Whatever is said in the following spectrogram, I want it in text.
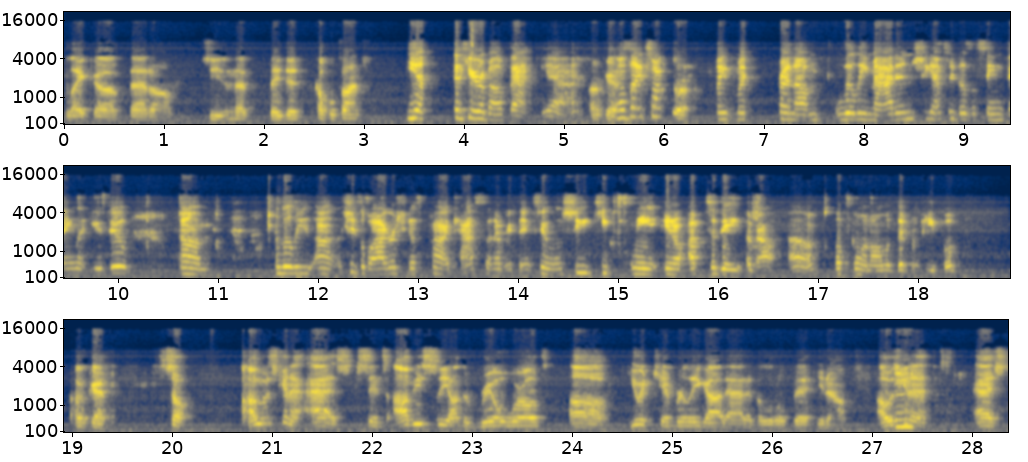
like of that um, season that they did a couple times? Yeah, I did hear about that. Yeah. Okay. Because I talked sure. to my, my friend um, Lily Madden. She actually does the same thing that you do. Um, Lily, uh, she's a blogger. She does podcasts and everything too, and she keeps me, you know, up to date about uh, what's going on with different people. Okay. So I was gonna ask, since obviously on the real world, um, you and Kimberly got at it a little bit. You know, I was mm-hmm. gonna ask,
